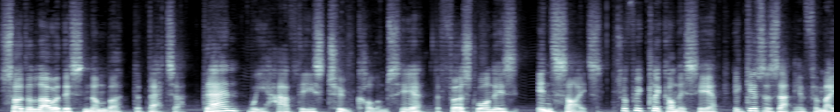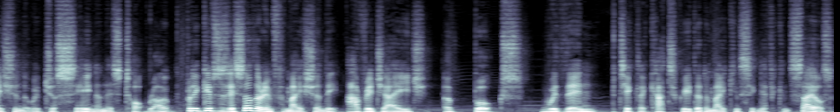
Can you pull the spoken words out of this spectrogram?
So the lower this number, the better. Then we have these two columns here. The first one is insights. So if we click on this here, it gives us that information that we've just seen in this top row, but it gives us this other information, the average age of books within particular category that are making significant sales.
